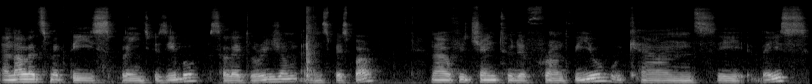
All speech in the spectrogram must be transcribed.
And now let's make these planes visible select origin and spacebar. Now if we change to the front view we can see this.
